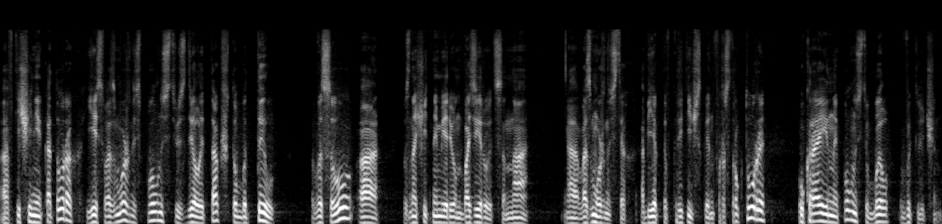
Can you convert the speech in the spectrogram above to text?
а, в течение которых есть возможность полностью сделать так, чтобы тыл ВСУ, а в значительной мере он базируется на а, возможностях объектов критической инфраструктуры Украины, полностью был выключен.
